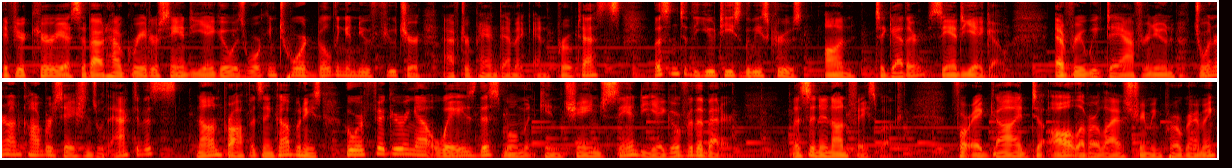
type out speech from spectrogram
If you're curious about how Greater San Diego is working toward building a new future after pandemic and protests, listen to the UT's Luis Cruz on Together San Diego. Every weekday afternoon, join in on conversations with activists, nonprofits, and companies who are figuring out ways this moment can change San Diego for the better. Listen in on Facebook. For a guide to all of our live streaming programming,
